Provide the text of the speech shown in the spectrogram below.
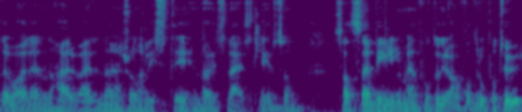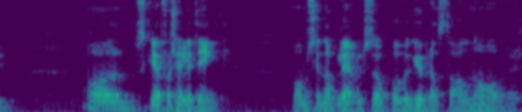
Det var en herværende journalist i Dagens Reiseliv som satte seg i bilen med en fotograf og dro på tur. Og skrev forskjellige ting om sine opplevelser oppover Gudbrandsdalen og over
